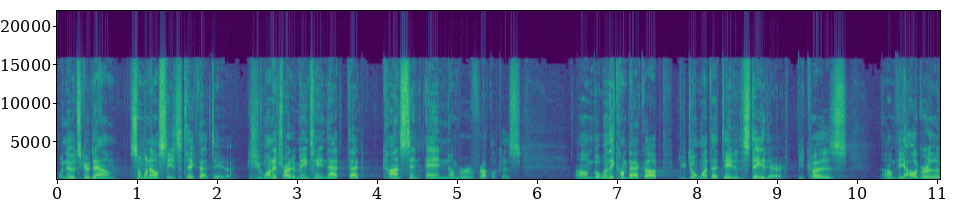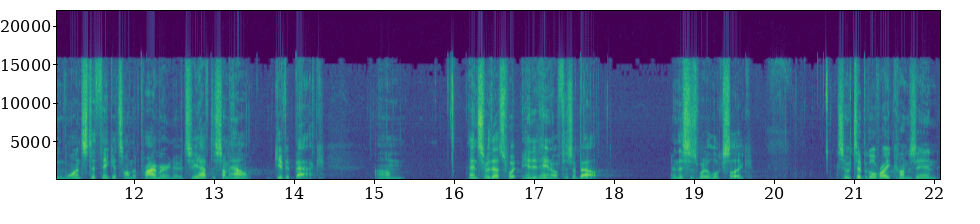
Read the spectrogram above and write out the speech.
when nodes go down, someone else needs to take that data, because you want to try to maintain that, that constant n number of replicas. Um, but when they come back up, you don't want that data to stay there because um, the algorithm wants to think it's on the primary node. So you have to somehow give it back. Um, and so that's what hinted handoff is about. And this is what it looks like. So a typical write comes in,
